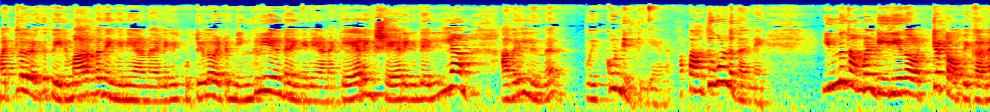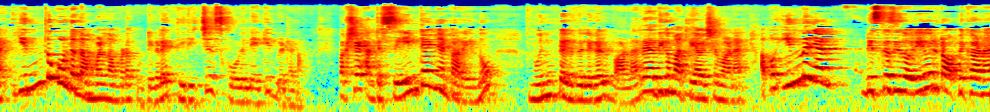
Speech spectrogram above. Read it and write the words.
മറ്റുള്ളവരടുത്ത് പെരുമാറേണ്ടത് എങ്ങനെയാണ്? അല്ലെങ്കിൽ കുട്ടികളുമായിട്ട് മിങ്കിൾ ചെയ്യേണ്ടത് എങ്ങനെയാണ്? കെയറിംഗ് ഷെയറിംഗ് ഇതെല്ലാം അവരിൽ നിന്ന് പോയിക്കൊണ്ടിരിക്കുകയാണ്. അപ്പൊ അതുകൊണ്ട് തന്നെ ഇന്ന് നമ്മൾ ഡീൽ ചെയ്യുന്ന ഒറ്റ ടോപ്പിക്കാണ് എന്തുകൊണ്ട് നമ്മൾ നമ്മുടെ കുട്ടികളെ തിരിച്ച് സ്കൂളിലേക്ക് വിടണം? പക്ഷെ അറ്റ് ദ സെയിം ടൈം ഞാൻ പറയുന്നു മുൻകരുതലുകൾ വളരെയധികം അത്യാവശ്യമാണ്. അപ്പൊ ഇന്ന് ഞാൻ ഡിസ്കസ് ചെയ്ത ഒരേ ഒരു ടോപ്പിക്കാണ്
